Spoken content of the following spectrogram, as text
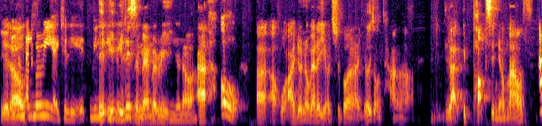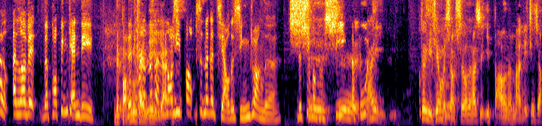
You know, memory actually, it it is a memory. You know, 啊哦啊啊，我 I don't know whether 有吃过呢，有一种糖啊。like it pops in your mouth. I I love it. The popping candy. The popping candy. 那个 lollipop 是那个角的形状的。是是。然后，对，以前我们小时候它是一包的嘛，你就叫，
